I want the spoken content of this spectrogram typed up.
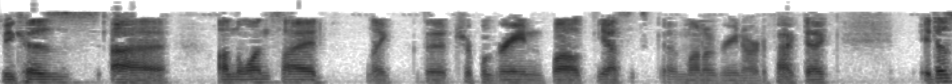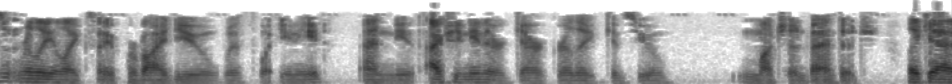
because uh, on the one side, like the triple green, well, yes, it's a mono green artifact deck. It doesn't really like say provide you with what you need, and ne- actually neither Garruk really gives you much advantage. Like yeah,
